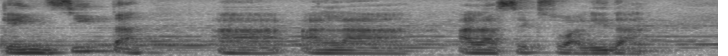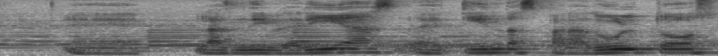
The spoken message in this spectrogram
que incita a, la, sexualidad. Eh, las librerías, eh, tiendas para adultos,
